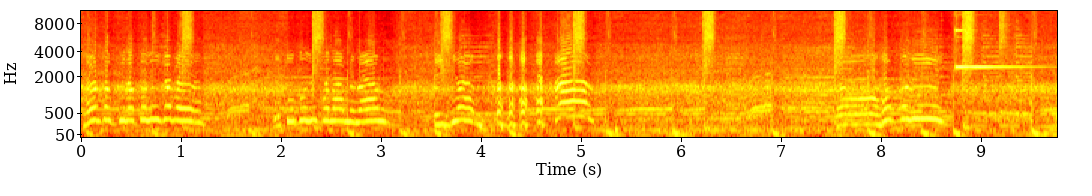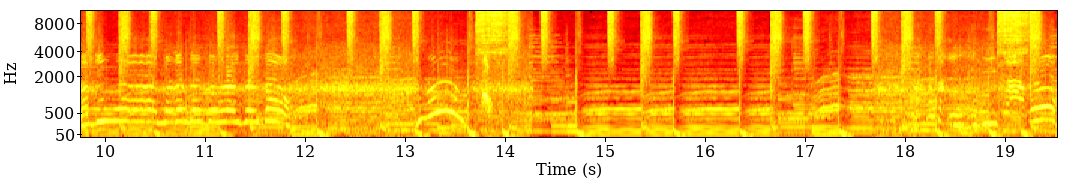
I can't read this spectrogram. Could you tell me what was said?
Ngayon, pag pinatuloy kami, itutuloy pa namin ang Tibyang. so, hopefully, maging uh, maganda itong ride na ito. Woo! Nakikibi pa ako.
